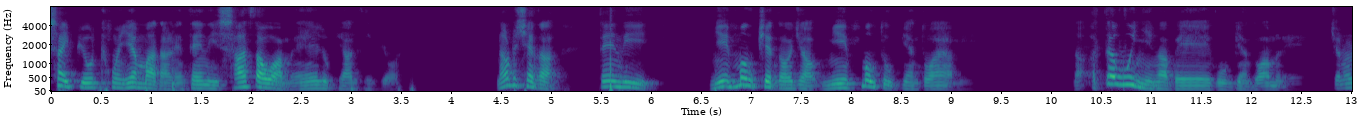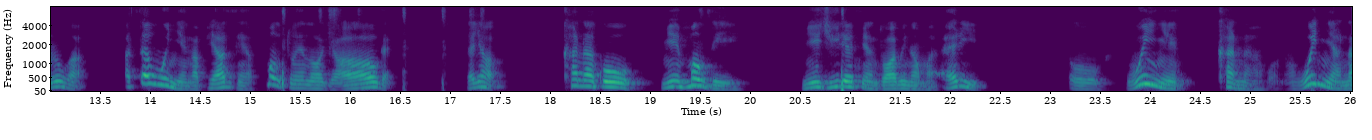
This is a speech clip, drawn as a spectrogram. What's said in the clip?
စိုက်ပျိုးထွန်ရက်မှသာလဲသင်သည်စားတော့ရမယ်လို့ဘုရားသခင်ပြောတယ်နောက်တစ်ချက်ကသင်သည်မြေမှုန့်ဖြစ်သောကြောင့်မြေမှုန့်သို့ပြန်သွားရမည်။နော်အသက်ဝိညာဉ်ကဘယ်ကိုပြန်သွားမလဲ။ကျွန်တော်တို့ကအသက်ဝိညာဉ်ကဘုရားသခင်ကမှုန့်သွင်းသောကြောင့်တဲ့။ဒါကြောင့်ခန္ဓာကိုယ် မြေမှုန့်သည်မြေကြီးထဲပြန်သွားပြီးနောက်မှာအဲ့ဒီဟိုဝိညာဉ်ခန္ဓာပေါ့နော်ဝိညာဏ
